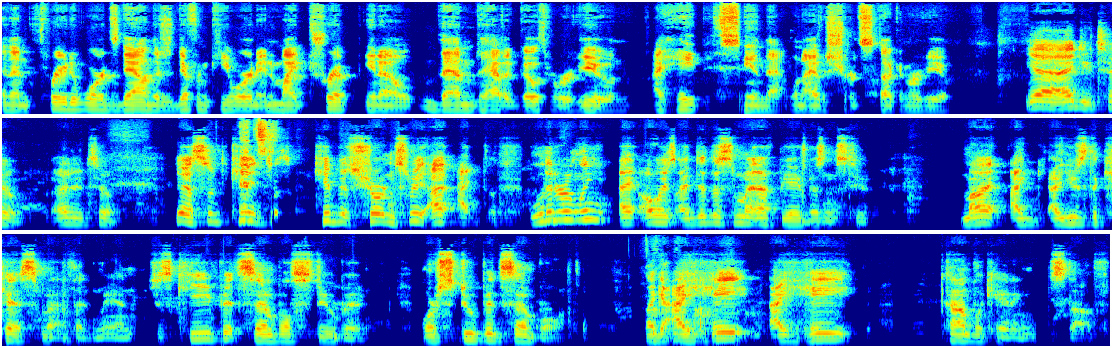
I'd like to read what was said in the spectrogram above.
and then three words down there's a different keyword and it might trip you know them to have it go through review. And I hate seeing that when I have a shirt stuck in review. Yeah, I do too. I do too. Yeah, so keep, just keep it short and sweet. I, I literally, I always, I did this in my FBA business too. My, I, I use the KISS method, man. Just keep it simple, stupid, or stupid simple. Like I hate, I hate complicating stuff.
